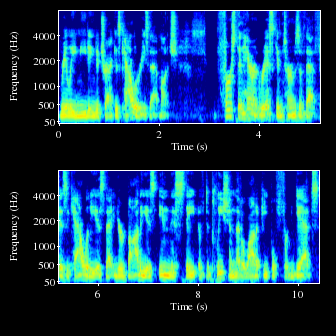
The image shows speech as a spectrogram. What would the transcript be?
really needing to track his calories that much. First inherent risk in terms of that physicality is that your body is in this state of depletion that a lot of people forget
